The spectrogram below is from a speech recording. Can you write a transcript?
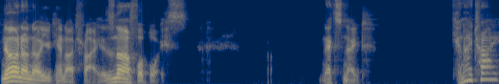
No, no, no, you cannot try. It's not for boys. Next night, can I try?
